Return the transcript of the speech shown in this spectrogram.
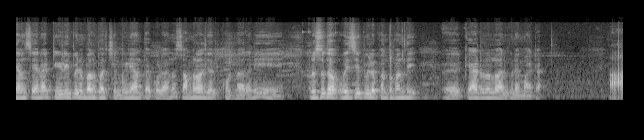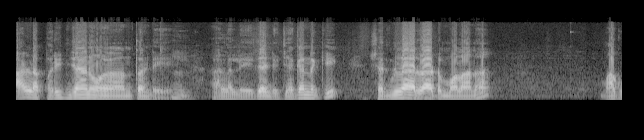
జనసేన టీడీపీని బలపరిచే మీడియా అంతా కూడాను సంబరాలు జరుపుకుంటున్నారని ప్రస్తుతం వైసీపీలో కొంతమంది కేడర్లో అనుకునే మాట. వాళ్ళ పరిజ్ఞానం అంత అండి వాళ్ళ లేదండి. జగన్కి షర్మిల రావటం మూలాన మాకు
